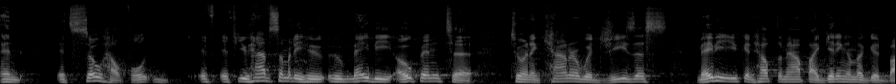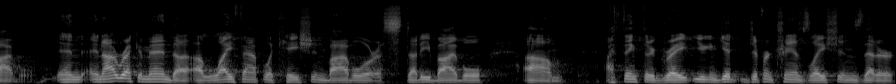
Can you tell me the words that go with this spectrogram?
And it's so helpful. If, if you have somebody who, who may be open to, to an encounter with Jesus, maybe you can help them out by getting them a good Bible. And, and I recommend a, a life application Bible or a study Bible. Um, I think they're great. You can get different translations that are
